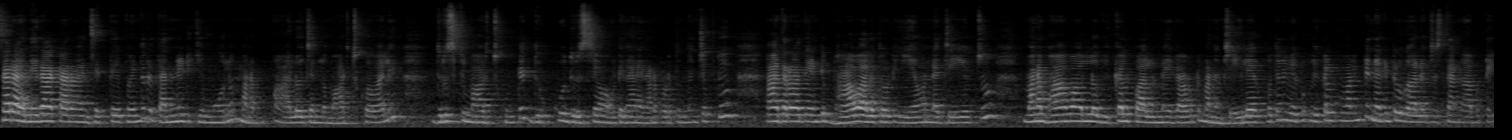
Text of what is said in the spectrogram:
సరే ఆ నిరాకారమైన శక్తి అయిపోయిన తర్వాత అన్నిటికీ మూలం మన ఆలోచనలు మార్చుకోవాలి. దృష్టి మార్చుకుంటే దృక్కు దృశ్యం ఒకటిగానే కనపడుతుందని చెప్తూ ఆ తర్వాత ఏంటి? భావాలతోటి ఏమన్నా చేయొచ్చు. మన భావాల్లో వికల్పాలు ఉన్నాయి కాబట్టి మనం చేయలేకపోతే వికల్పం అంటే నెగిటివ్గా ఆలోచిస్తాం కాబట్టి.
